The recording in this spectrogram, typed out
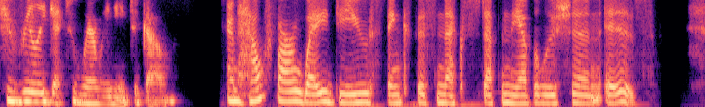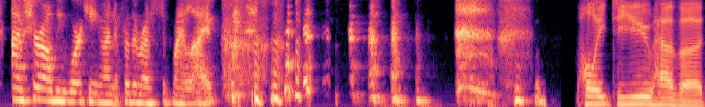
to really get to where we need to go. And how far away do you think this next step in the evolution is? I'm sure I'll be working on it for the rest of my life. Holly, do you have a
